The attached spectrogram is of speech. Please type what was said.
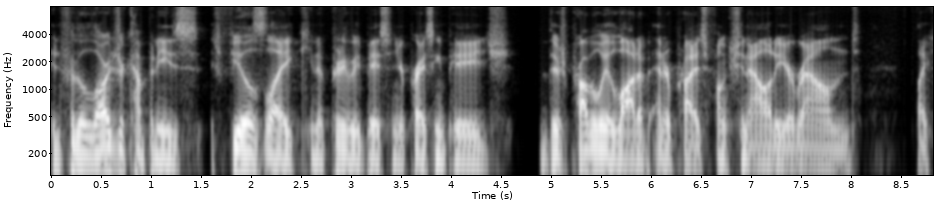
And for the larger companies, it feels like, you know, particularly based on your pricing page, there's probably a lot of enterprise functionality around like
